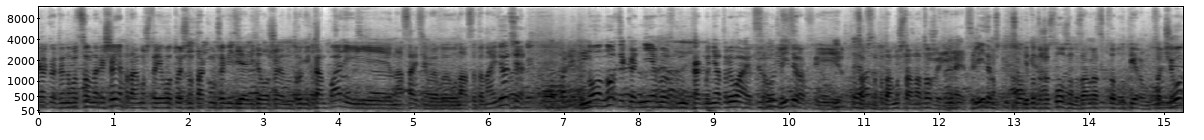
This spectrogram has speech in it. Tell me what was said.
Какое-то инновационное решение, потому что его точно в таком же виде я видел уже на других компаний, и на сайте вы, вы у нас это найдете. Но Нордика не, как бы не отрывается от лидеров, и, собственно, потому что она тоже является лидером, и тут уже сложно разобраться, кто был первым, кто чего.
